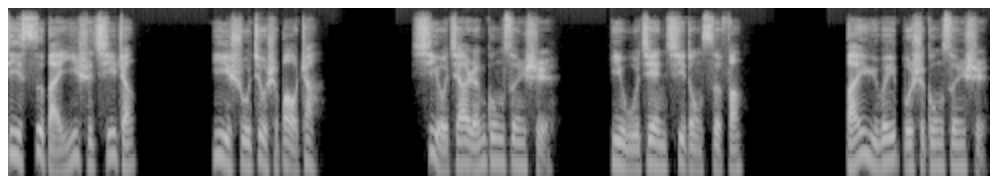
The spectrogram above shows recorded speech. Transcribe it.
第四百一十七章，艺术就是爆炸。昔有佳人公孙氏，一舞剑气动四方。白羽薇不是公孙氏，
